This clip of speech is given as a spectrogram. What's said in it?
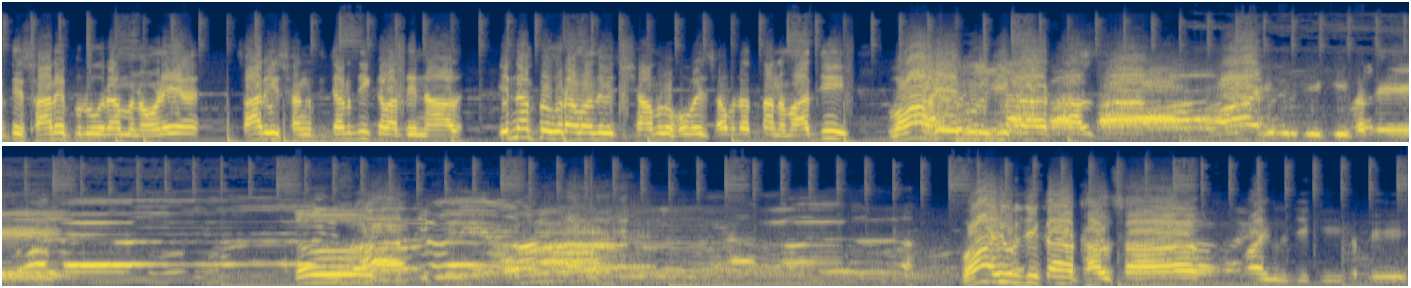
ਅਤੇ ਸਾਰੇ ਪ੍ਰੋਗਰਾਮ ਮਨਾਉਣੇ ਆ। ਸਾਰੀ ਸੰਗਤ ਚੜ੍ਹਦੀ ਕਲਾ ਦੇ ਨਾਲ ਇਹਨਾਂ ਪ੍ਰੋਗਰਾਮਾਂ ਦੇ ਵਿੱਚ ਸ਼ਾਮਲ ਹੋਵੇ ਸਭ ਦਾ ਧੰਨਵਾਦ ਜੀ। ਵਾਹਿਗੁਰੂ ਜੀ ਕਾ ਖਾਲਸਾ। ਵਾਹਿਗੁਰੂ ਜੀ ਕੀ ਫਤਿਹ। ਵਾਹਿਗੁਰੂ ਜੀ ਕਾ ਖਾਲਸਾ। ਵਾਹਿਗੁਰੂ ਜੀ ਕੀ ਫਤਿਹ।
